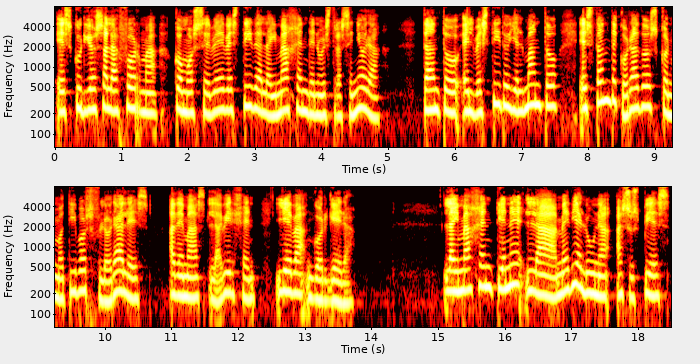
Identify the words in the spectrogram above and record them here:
Es curiosa la forma como se ve vestida la imagen de Nuestra Señora. Tanto el vestido y el manto están decorados con motivos florales. Además, la Virgen lleva gorguera. La imagen tiene la media luna a sus pies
